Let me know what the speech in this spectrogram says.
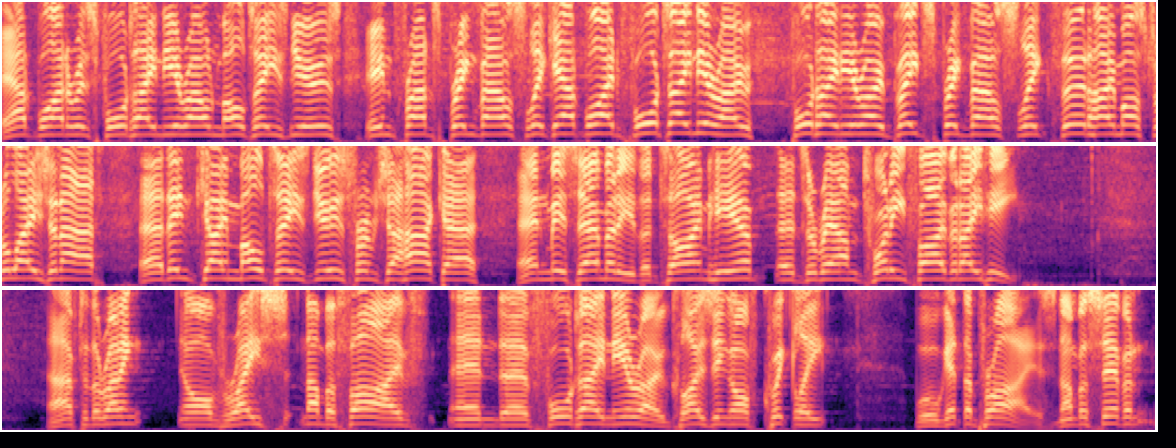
Out wider is Forte Nero and Maltese News. In front, Springvale Slick out wide. Forte Nero. Forte Nero beats Springvale Slick. Third home Australasian Art. Uh, then came Maltese News from Shahaka and Miss Amity. The time here, it's around 25 and 80. After the running of race number five and uh, Forte Nero closing off quickly, will get the prize. Number seven,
